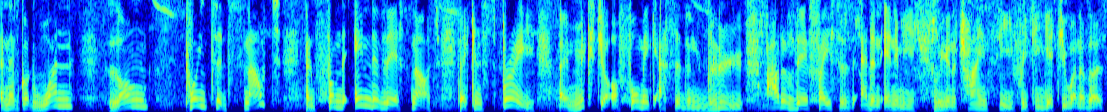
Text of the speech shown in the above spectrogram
and they've got one long pointed snout and from the end of their snout they can spray a mixture of formic acid and glue out of their faces at an enemy. And we're going to try and see if we can get you one of those.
